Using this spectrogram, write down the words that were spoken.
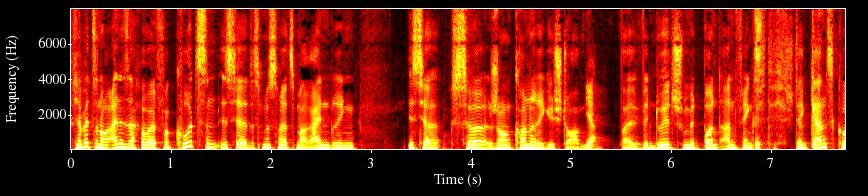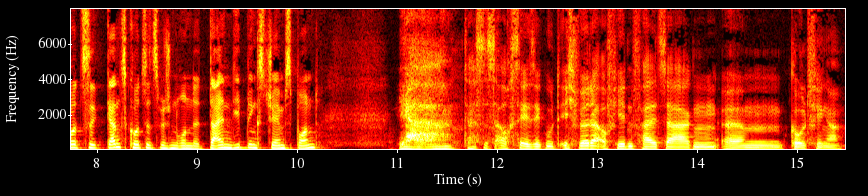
Ich habe jetzt noch eine Sache, weil vor kurzem ist ja, das müssen wir jetzt mal reinbringen, ist ja Sir Jean Connery gestorben. Ja. Weil wenn du jetzt schon mit Bond anfängst, Richtig, eine stimmt. ganz kurze, ganz kurze Zwischenrunde, dein Lieblings-James Bond? Ja, das ist auch sehr, sehr gut. Ich würde auf jeden Fall sagen, ähm, Goldfinger.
